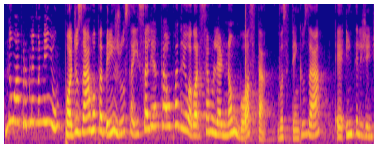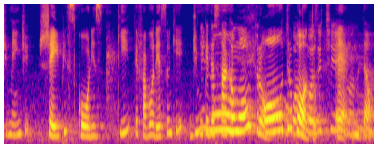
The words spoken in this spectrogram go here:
não há problema nenhum. Pode usar a roupa bem justa e salientar o quadril. Agora, se a mulher não gosta, você tem que usar é, inteligentemente shapes, cores que te favoreçam, que E diminuam que destacam outro. outro Um ponto ponto. positivo, é, né? então,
